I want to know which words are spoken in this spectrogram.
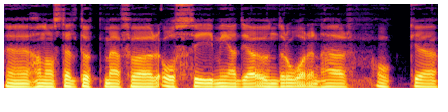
eh, han har ställt upp med för oss i media under åren här. Och eh,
